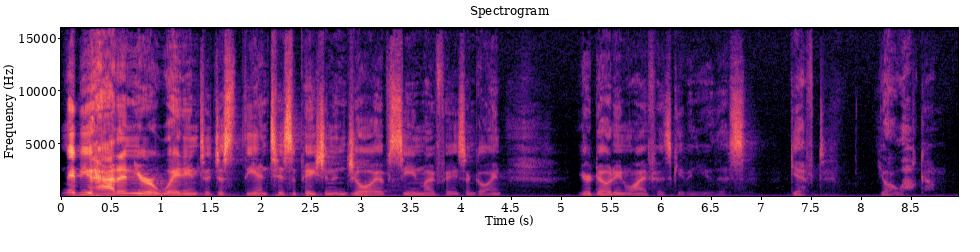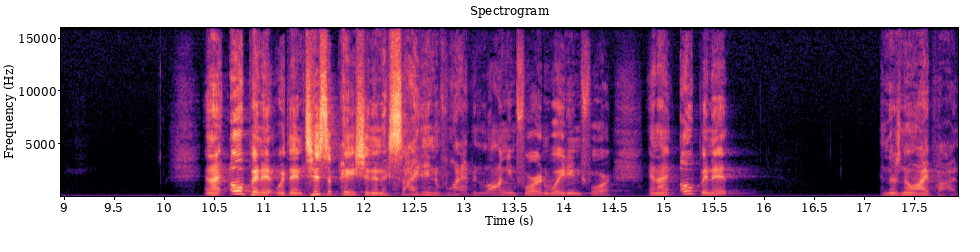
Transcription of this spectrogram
maybe you had it and you were waiting to just the anticipation and joy of seeing my face and going, Your doting wife has given you this gift. You're welcome. And I open it with anticipation and exciting of what I've been longing for and waiting for. And I open it, and there's no iPod.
